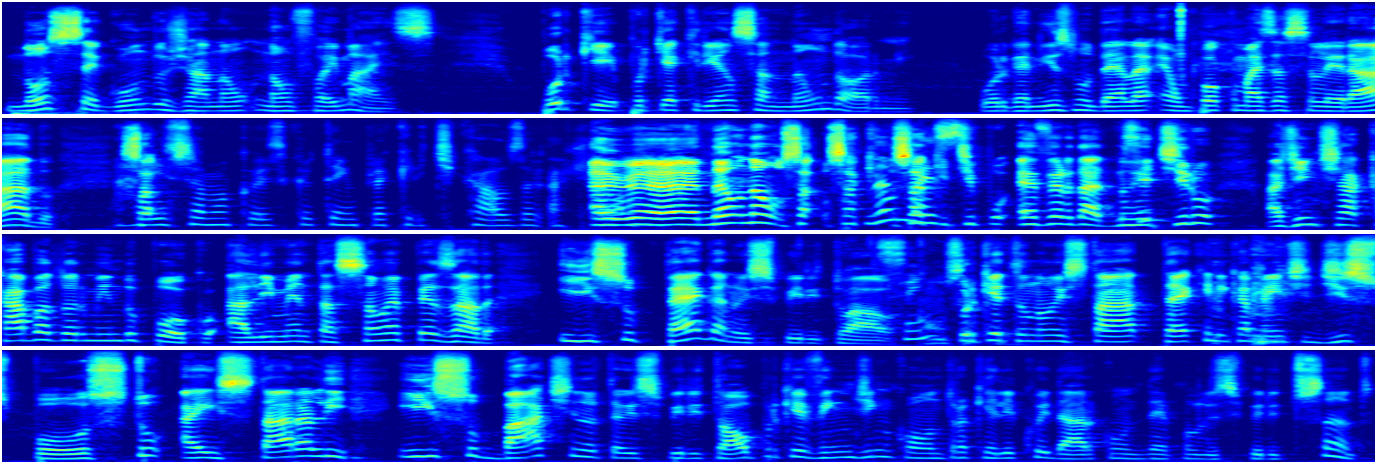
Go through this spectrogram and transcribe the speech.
No segundo já não, não foi mais. Por quê? Porque a criança não dorme. O organismo dela é um pouco mais acelerado. Ah, Só- isso é uma coisa que eu tenho pra criticar os. aquela- É, é, não, não, só, só que, Não, só mas- que, tipo, é verdade. No retiro, a gente acaba dormindo pouco. A alimentação é pesada. E isso pega no espiritual. Sim. Porque tu não está tecnicamente disposto a estar ali. E isso bate no teu espiritual porque vem de encontro aquele cuidar com o templo do Espírito Santo.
